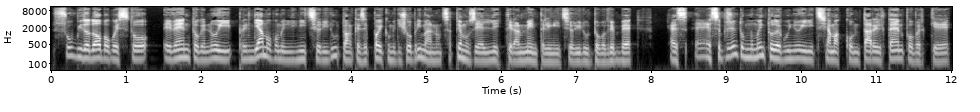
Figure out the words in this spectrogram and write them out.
subito dopo questo evento che noi prendiamo come l'inizio di tutto, anche se poi, come dicevo prima, non sappiamo se è letteralmente l'inizio di tutto, potrebbe ess- è semplicemente un momento da cui noi iniziamo a contare il tempo perché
